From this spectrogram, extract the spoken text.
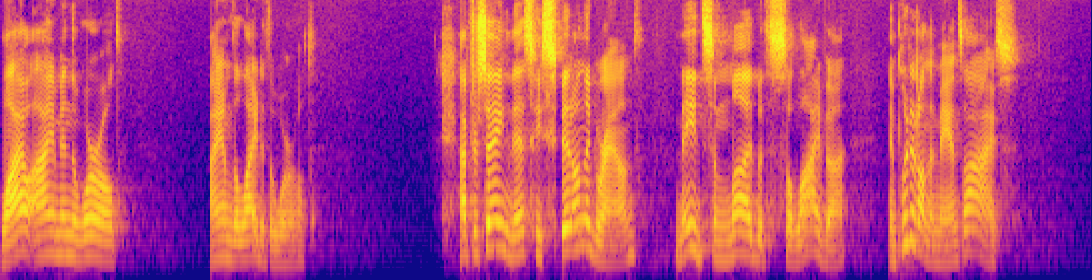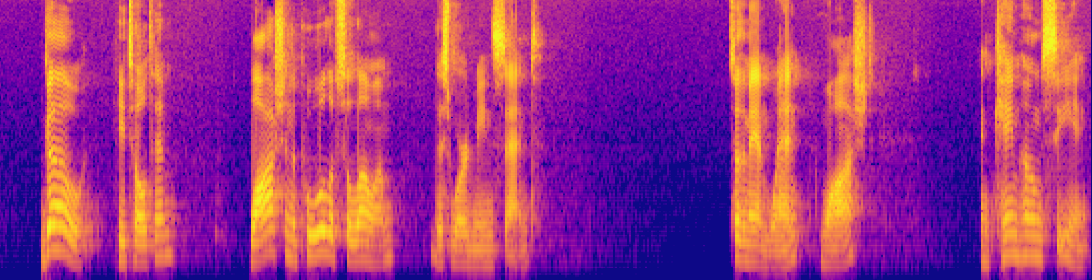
While I am in the world, I am the light of the world. After saying this, he spit on the ground, made some mud with saliva, and put it on the man's eyes. Go, he told him, wash in the pool of Siloam. This word means sent. So the man went, washed, and came home seeing.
